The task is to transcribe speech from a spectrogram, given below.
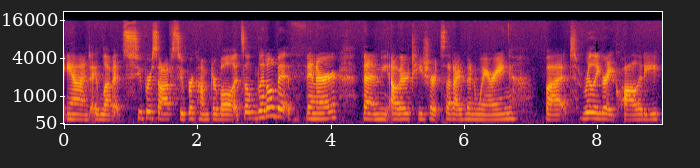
and I love it. Super soft, super comfortable. It's a little bit thinner than the other t-shirts that I've been wearing, but really great quality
